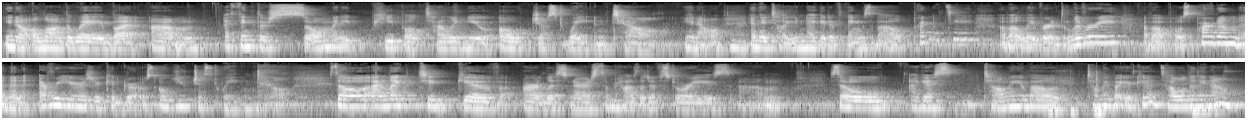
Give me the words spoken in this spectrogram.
you know, along the way. But um, I think there's so many people telling you, "Oh, just wait until," you know, and they tell you negative things about pregnancy, about labor and delivery, about postpartum, and then every year as your kid grows, "Oh, you just wait until." So I like to give our listeners some positive stories. Um, so I guess tell me about tell me about your kids. How old are they now?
